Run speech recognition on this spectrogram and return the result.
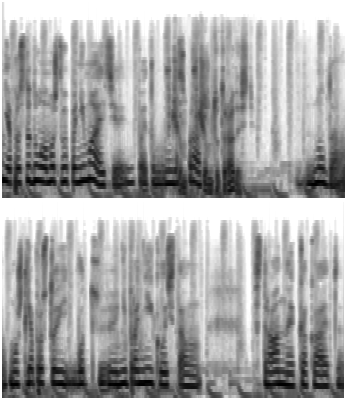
я просто думала, может, вы понимаете, поэтому В меня чем, в спрашивают. чем тут радость? Ну да, может, я просто вот э, не прониклась там, странная какая-то.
